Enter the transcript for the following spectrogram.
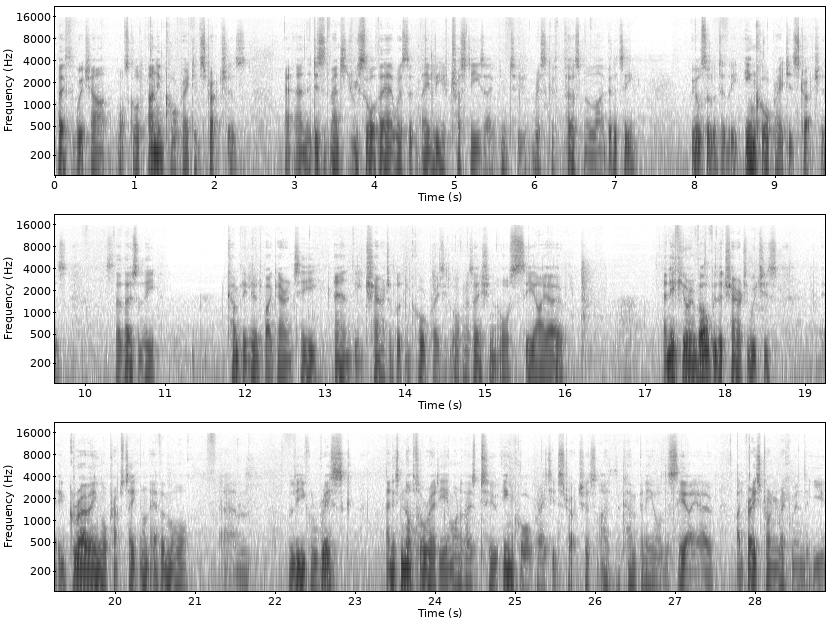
both of which are what's called unincorporated structures. And the disadvantage we saw there was that they leave trustees open to risk of personal liability. We also looked at the incorporated structures, so those are the company limited by guarantee and the charitable incorporated organisation, or CIO. And if you're involved with a charity which is growing or perhaps taking on ever more um, legal risk and is not already in one of those two incorporated structures, either the company or the CIO, I'd very strongly recommend that you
